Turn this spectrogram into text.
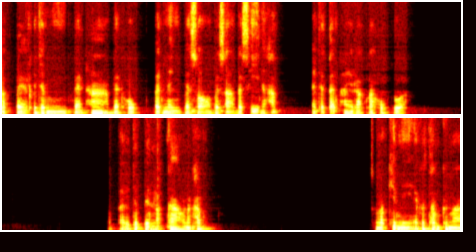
ลักแปดก็จะมีแปดห้าแปดหกแปดหนึ่งแปดสองแปดสามแปดสี่นะครับอาจจะตัดให้หลักละหกตัว ต่อไปจะเป็นหลักเก้านะครับสำหรับคลิปนี้แอดก็ทำขึ้นมา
